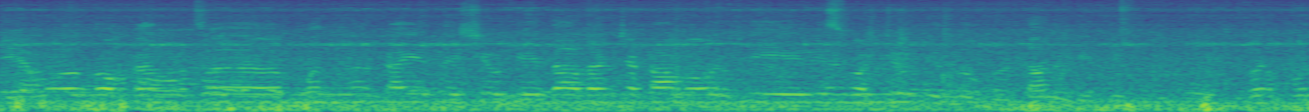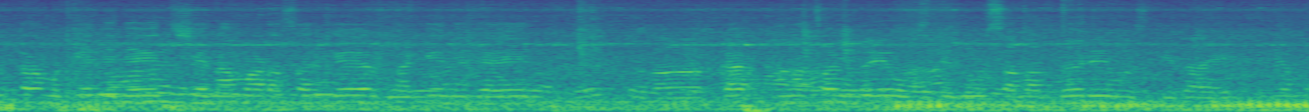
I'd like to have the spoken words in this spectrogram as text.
त्याच्यामुळं लोकांचं म्हणणं काय येतं शेवटी दादांच्या कामावरती विश्वास ठेवतील लोक तालुक्यातील. भरपूर कामं केलेली आहेत. शेणामाडासारख्या योजना केलेल्या आहेत. अं, कारखाना चांगला व्यवस्थित उसाला दर व्यवस्थित आहे. त्यामुळं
